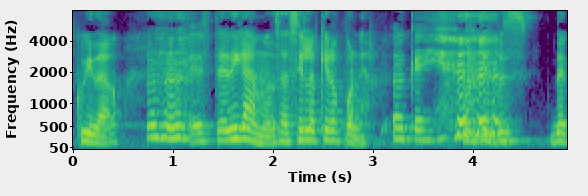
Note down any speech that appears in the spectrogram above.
Cuidado. Este, digamos, así lo quiero poner. Ok. Porque pues de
